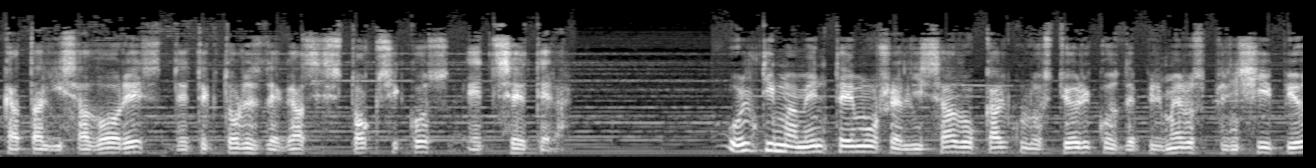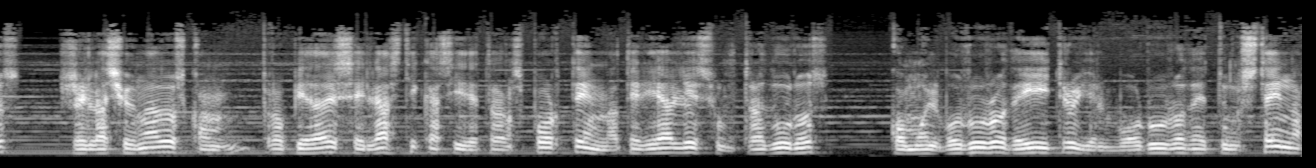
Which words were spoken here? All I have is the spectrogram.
catalizadores, detectores de gases tóxicos, etc. Últimamente hemos realizado cálculos teóricos de primeros principios relacionados con propiedades elásticas y de transporte en materiales ultraduros como el boruro de itrio y el boruro de tungsteno,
